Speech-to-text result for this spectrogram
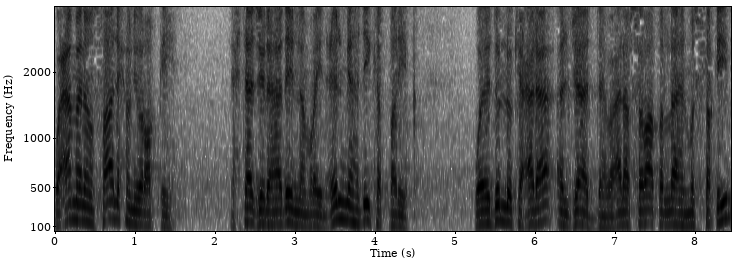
وعمل صالح يرقيه. يحتاج إلى هذين الأمرين. علم يهديك الطريق ويدلك على الجادة وعلى صراط الله المستقيم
